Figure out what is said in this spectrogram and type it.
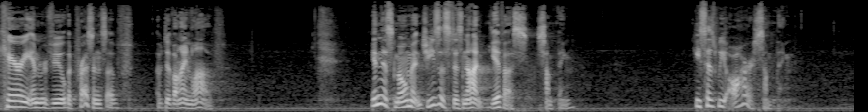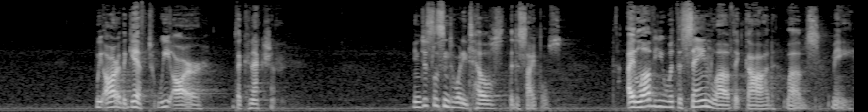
carry and reveal the presence of, of divine love. In this moment, Jesus does not give us something, He says we are something. We are the gift, we are the connection. And just listen to what he tells the disciples I love you with the same love that God loves me.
